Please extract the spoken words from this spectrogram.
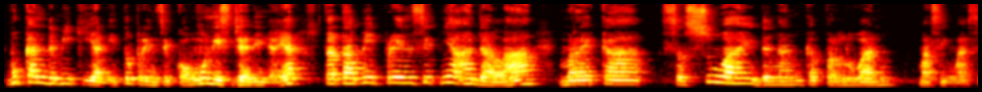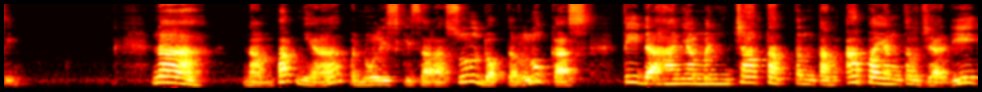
Bukan demikian, itu prinsip komunis jadinya ya. Tetapi prinsipnya adalah mereka sesuai dengan keperluan masing-masing. Nah, nampaknya penulis kisah Rasul Dr. Lukas tidak hanya mencatat tentang apa yang terjadi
